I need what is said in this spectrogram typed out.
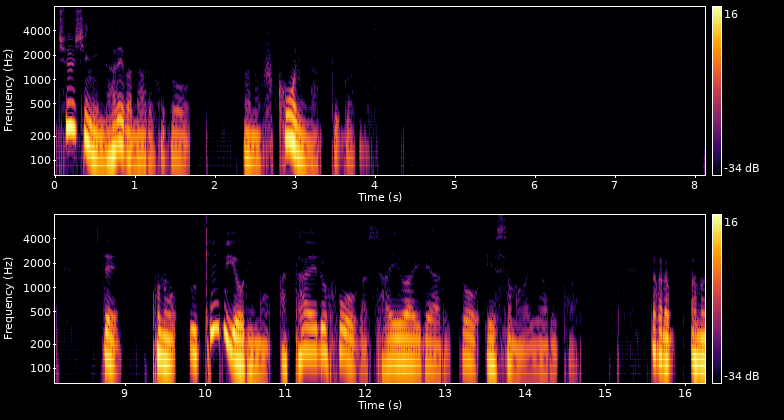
中心になればなるほどあの不幸になっていくわけです。でこの受けるよりも与える方が幸いであるとイエス様が言われた。だからあの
